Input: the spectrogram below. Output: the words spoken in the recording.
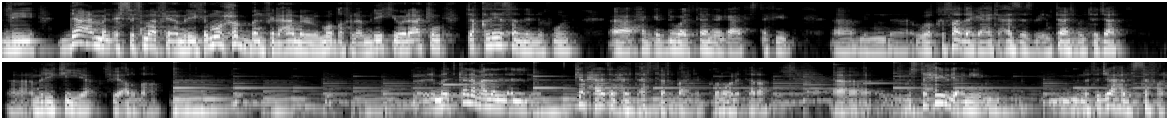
لدعم الاستثمار في أمريكا مو حبا في العامل والموظف الأمريكي ولكن تقليصا للنفوذ آه، حق الدول الثانية اللي قاعدة تستفيد آه، من واقتصادها قاعد يتعزز بإنتاج منتجات أمريكية في أرضها. لما نتكلم على كيف حياتنا حتتاثر بعد الكورونا ترى؟ آه، مستحيل يعني نتجاهل السفر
